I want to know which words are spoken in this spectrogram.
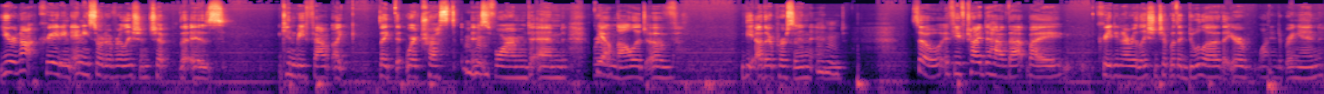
you're not creating any sort of relationship that is can be found like like that where trust mm-hmm. is formed and real Yeah. knowledge of the other person mm-hmm. and so if you've tried to have that by creating a relationship with a doula that you're wanting to bring in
